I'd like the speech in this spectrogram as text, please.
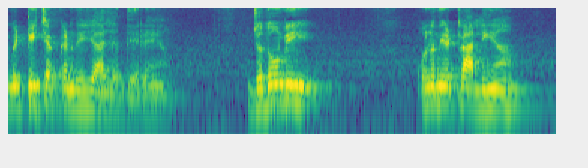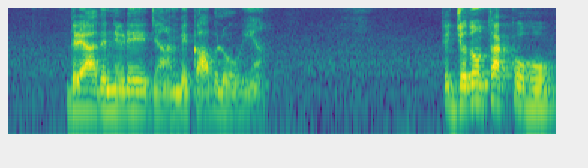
ਮਿੱਟੀ ਚੱਕਣ ਦੀ ਇਜਾਜ਼ਤ ਦੇ ਰਹੇ ਹਾਂ। ਜਦੋਂ ਵੀ ਉਹਨਾਂ ਦੀਆਂ ਟਰਾਲੀਆਂ ਦਰਿਆ ਦੇ ਨੇੜੇ ਜਾਣ ਦੇ ਕਾਬਲ ਹੋ ਗਈਆਂ, ਤੇ ਜਦੋਂ ਤੱਕ ਉਹ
